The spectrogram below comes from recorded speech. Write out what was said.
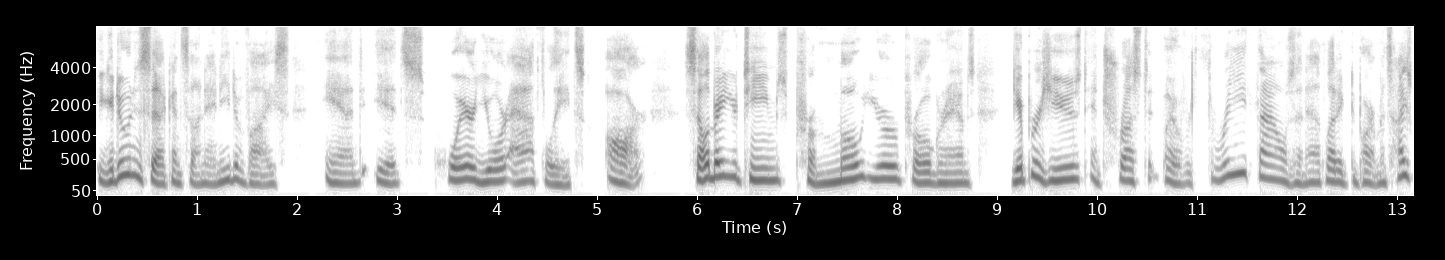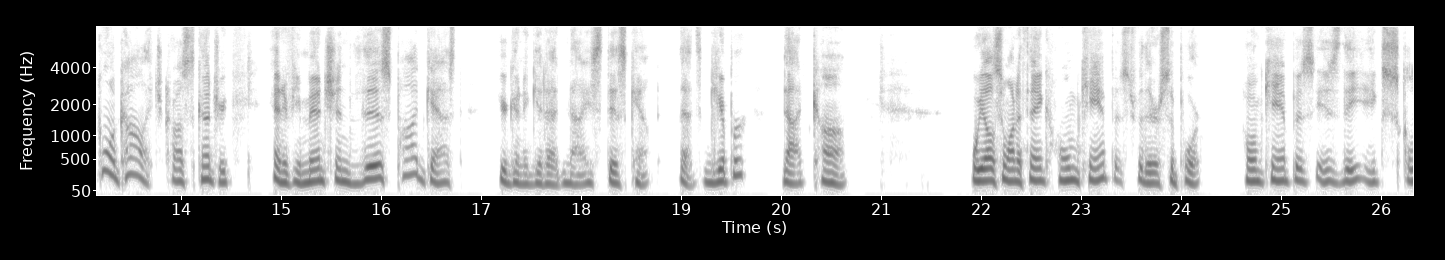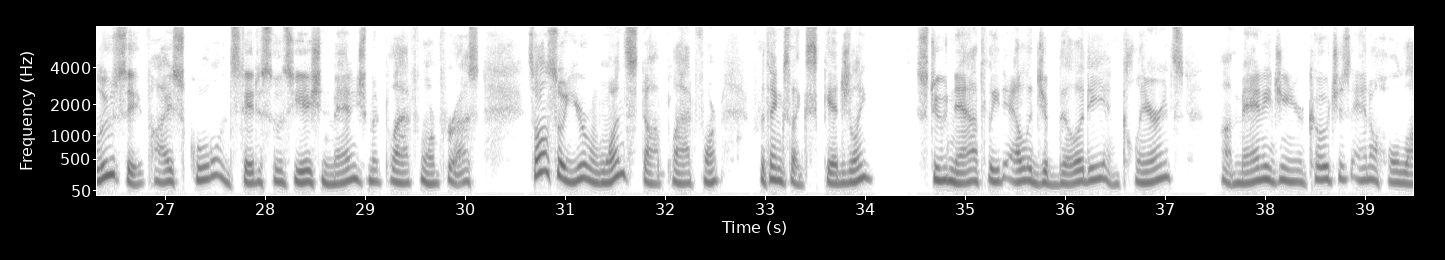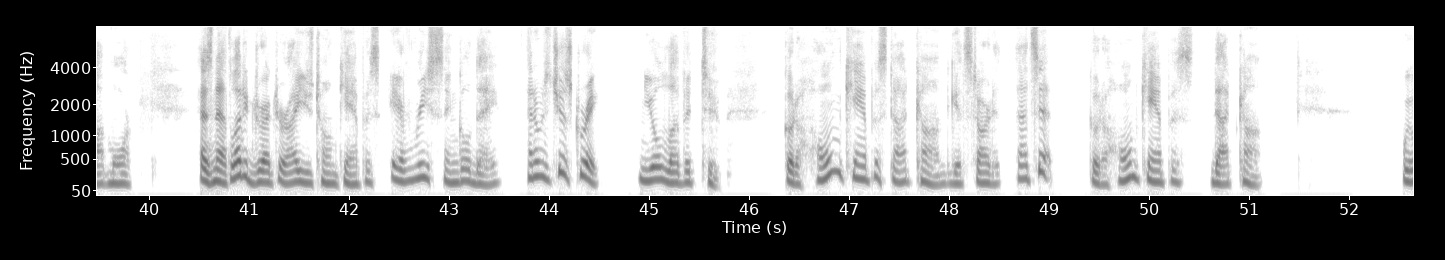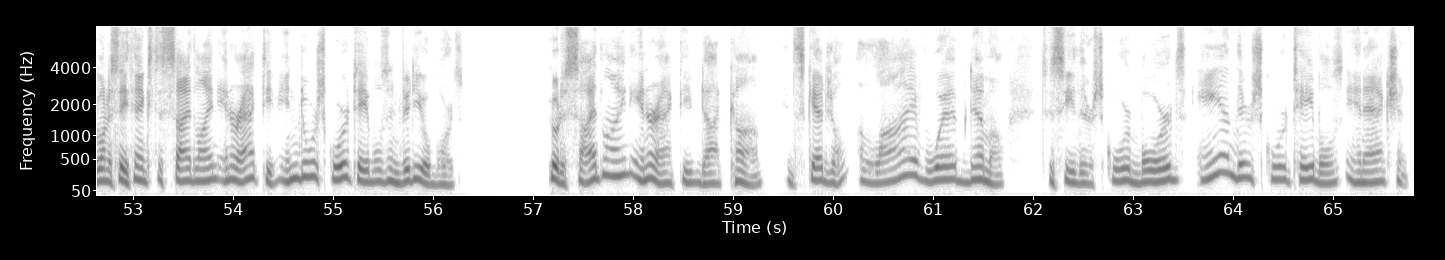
You can do it in seconds on any device, and it's where your athletes are. Celebrate your teams, promote your programs. Gipper's used and trusted by over 3,000 athletic departments, high school and college across the country. And if you mention this podcast, you're going to get a nice discount. That's Gipper.com. We also want to thank Home Campus for their support. Home Campus is the exclusive high school and state association management platform for us. It's also your one stop platform for things like scheduling, student athlete eligibility and clearance, uh, managing your coaches, and a whole lot more. As an athletic director, I used Home Campus every single day, and it was just great. You'll love it too. Go to homecampus.com to get started. That's it. Go to homecampus.com. We want to say thanks to Sideline Interactive indoor score tables and video boards. Go to sidelineinteractive.com and schedule a live web demo to see their score boards and their score tables in action.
